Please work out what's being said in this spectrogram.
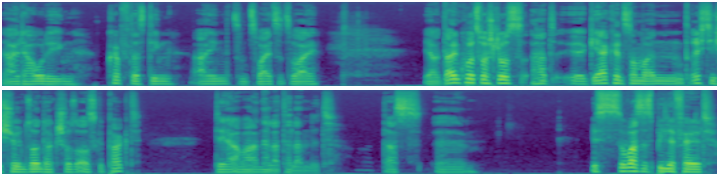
der alte Hauding, köpft das Ding ein zum 2 zu 2. Ja, und dann kurz vor Schluss hat äh, Gerkens nochmal einen richtig schönen Sonntagsschuss ausgepackt, der aber an der Latte landet. Das äh, ist sowas ist Bielefeld,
